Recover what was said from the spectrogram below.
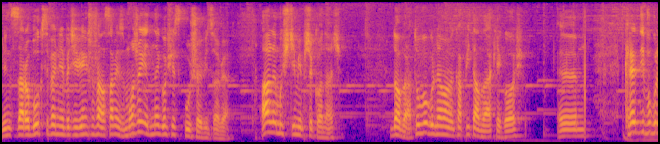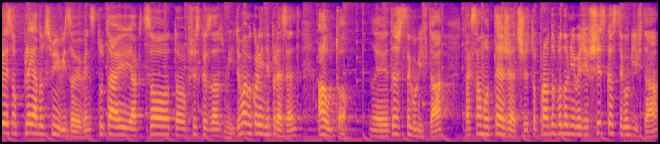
Więc za robuxy pewnie będzie większa szansa, więc może jednego się skuszę widzowie. Ale musicie mnie przekonać. Dobra, tu w ogóle mamy kapitana jakiegoś. Ym, Credit w ogóle jest od Play Adult Me widzowie, więc tutaj jak co, to wszystko jest Adult Me. Tu mamy kolejny prezent, auto. Yy, też z tego gifta. Tak samo te rzeczy, to prawdopodobnie będzie wszystko z tego gifta.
